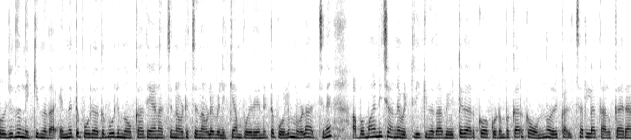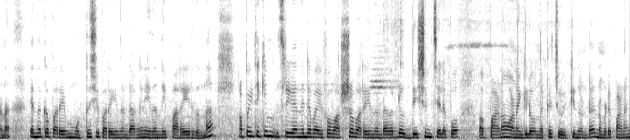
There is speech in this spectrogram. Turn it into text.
തൊഴുതു നിൽക്കുന്നതാണ് എന്നിട്ട് പോലും അതുപോലും നോക്കാതെയാണ് അച്ഛൻ അവിടെ ചെന്ന് അവളെ വിളിക്കാൻ പോയത്. എന്നിട്ട് പോലും അവൾ അച്ഛനെ അപമാനിച്ചാണ് വിട്ടിരിക്കുന്നത്. ആ വീട്ടുകാർക്കോ കുടുംബക്കാർക്കോ ഒന്നും ഒരു കൾച്ചറില്ലാത്ത ആൾക്കാരാണ് എന്നൊക്കെ പറയുമ്പോൾ മുത്തശ്ശി പറയുന്നുണ്ട്. അങ്ങനെ ഇതൊന്നും നീ പറയരുതെന്ന്. അപ്പോഴത്തേക്കും ശ്രീകാന്തിന്റെ വൈഫ് വർഷ പറയുന്നുണ്ട്. അവരുടെ ഉദ്ദേശം ചിലപ്പോൾ പണമാണെങ്കിലോ എന്നൊക്കെ ചോദിക്കുന്നുണ്ട്. നമ്മുടെ പണം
